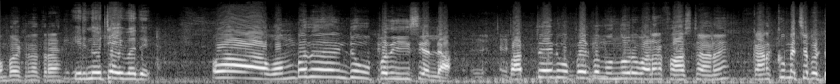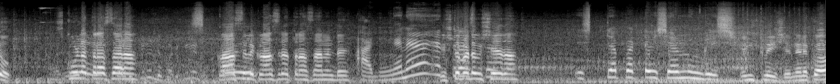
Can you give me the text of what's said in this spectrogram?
ഒമ്പത് എട്ടിന് എത്ര? ഇരുന്നൂറ്റി അമ്പത് ഓ ഒമ്പത് ഇന്റു മുപ്പത് ഈസി അല്ല. പത്ത് മുപ്പത് ഇപ്പം മുന്നൂറ് വളരെ ഫാസ്റ്റ് ആണ് കണക്കും മെച്ചപ്പെട്ടു. സ്കൂളിൽ എത്ര സ്ഥാനം ക്ലാസ്സിൽ ക്ലാസ്സിൽ എത്ര സ്ഥാനം ഉണ്ട്? അങ്ങനെ ഇഷ്ടപ്പെട്ട വിഷയം ഇഷ്ടപ്പെട്ട വിഷയം ഇംഗ്ലീഷ്. ഇംഗ്ലീഷ്. നിനക്കോ?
